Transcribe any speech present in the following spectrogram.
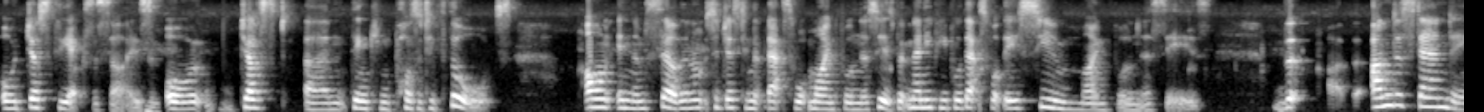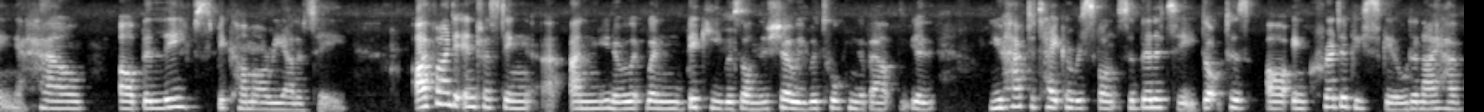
or just the exercise mm. or just um, thinking positive thoughts aren't in themselves. And I'm not suggesting that that's what mindfulness is, but many people that's what they assume mindfulness is. Mm. But uh, understanding how our beliefs become our reality. I find it interesting, uh, and you know, when Vicky was on the show, we were talking about you know you have to take a responsibility. Doctors are incredibly skilled, and I have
